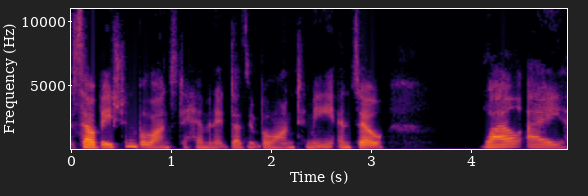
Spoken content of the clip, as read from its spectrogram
salvation belongs to him and it doesn't belong to me. And so while I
